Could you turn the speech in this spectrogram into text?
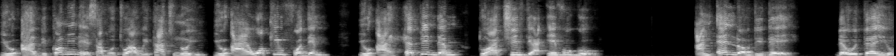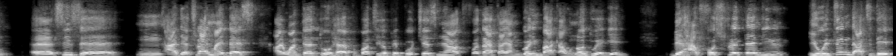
You are becoming a saboteur without knowing. You are working for them. You are helping them to achieve their evil goal. And end of the day, they will tell you, uh, since uh, I tried my best, I wanted to help, but you people chase me out. For that, I am going back. I will not do again. They have frustrated you. You will think that the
